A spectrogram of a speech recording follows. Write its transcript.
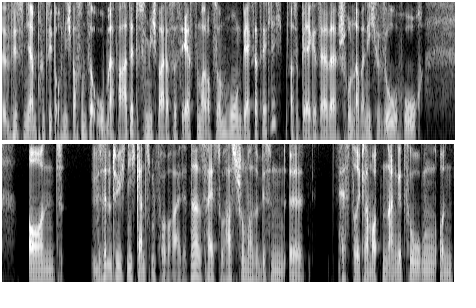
wissen ja im Prinzip auch nicht, was uns da oben erwartet. Für mich war das das erste Mal auf so einem hohen Berg tatsächlich. Also Berge selber schon, aber nicht so hoch. Und wir sind natürlich nicht ganz unvorbereitet. Ne? Das heißt, du hast schon mal so ein bisschen äh, festere Klamotten angezogen und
